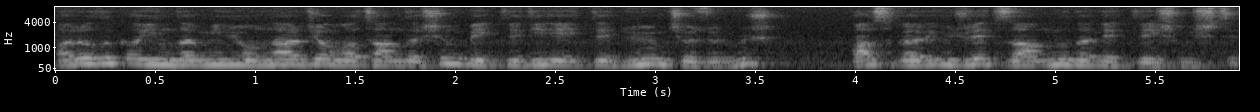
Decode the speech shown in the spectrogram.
Aralık ayında milyonlarca vatandaşın beklediği EYT'de düğüm çözülmüş, asgari ücret zammı da netleşmişti.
